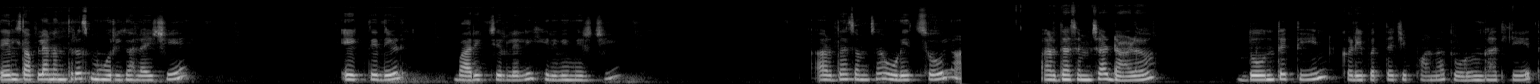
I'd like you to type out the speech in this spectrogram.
तेल तापल्यानंतरच मोहरी घालायची आहे. एक ते दीड बारीक चिरलेली हिरवी मिरची अर्धा चमचा उडीद सोल अर्धा चमचा डाळं दोन ते तीन कढीपत्त्याची पानं तोडून घातली आहेत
